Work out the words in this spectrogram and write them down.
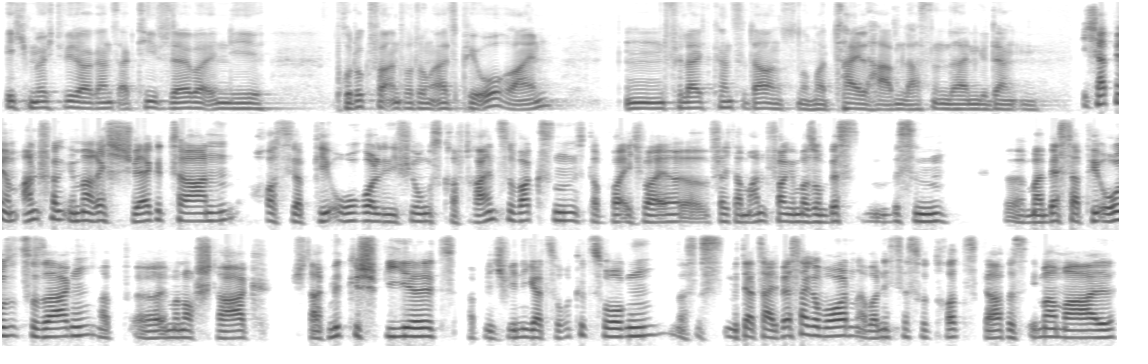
Ich möchte wieder ganz aktiv selber in die Produktverantwortung als PO rein. Hm, vielleicht kannst du da uns nochmal teilhaben lassen in deinen Gedanken. Ich habe mir am Anfang immer recht schwer getan, aus dieser PO-Rolle in die Führungskraft reinzuwachsen. Ich glaube, ich war äh, vielleicht am Anfang immer so ein, bisschen äh, mein bester PO sozusagen, habe äh, immer noch stark stark mitgespielt, habe mich weniger zurückgezogen. Das ist mit der Zeit besser geworden, aber nichtsdestotrotz gab es immer mal,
